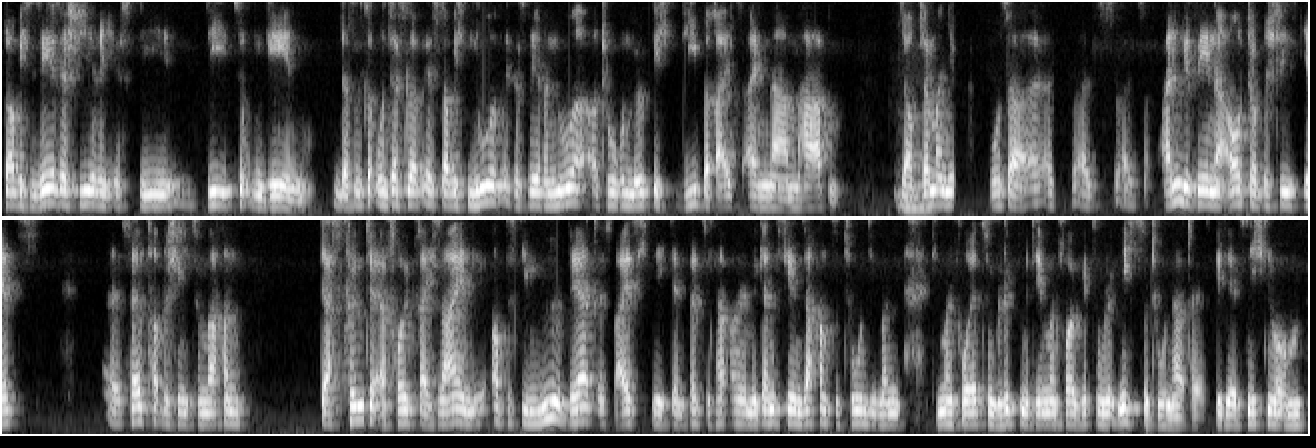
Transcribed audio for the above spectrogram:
glaube ich sehr sehr schwierig ist, die die zu umgehen. Das ist und das ist glaube ich nur das wäre nur Autoren möglich, die bereits einen Namen haben. Ich glaube, mhm. wenn man jetzt als großer als als als angesehener Autor beschließt, jetzt äh, Self-Publishing zu machen, das könnte erfolgreich sein. Ob es die Mühe wert ist, weiß ich nicht, denn plötzlich hat man mit ganz vielen Sachen zu tun, die man, die man vorher zum Glück, mit denen man vorher zum Glück nichts zu tun hatte. Es geht jetzt nicht nur um,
